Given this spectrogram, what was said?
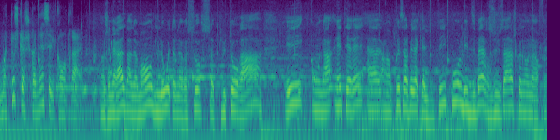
Moi, tout ce que je connais, c'est le contraire. En général, dans le monde, l'eau est une ressource plutôt rare et on a intérêt à en préserver la qualité pour les divers usages que l'on en fait.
